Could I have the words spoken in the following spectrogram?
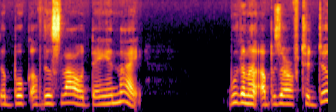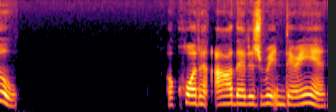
the book of this law day and night we're going to observe to do according to all that is written therein.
